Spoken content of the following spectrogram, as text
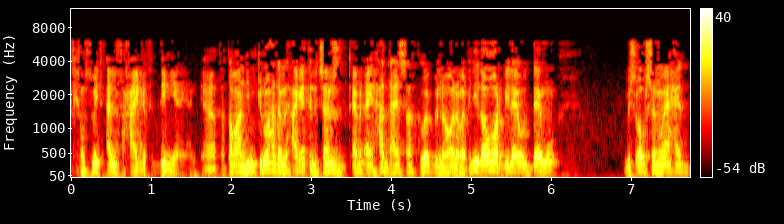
في 500 ألف حاجة في الدنيا يعني. فطبعا دي يمكن واحدة من الحاجات اللي challenges بتقابل أي حد عايز يشتغل في ويب إن هو لما بيجي يدور بيلاقي قدامه مش option واحد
